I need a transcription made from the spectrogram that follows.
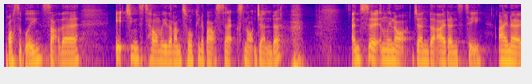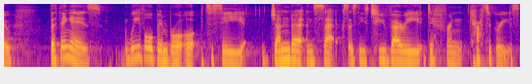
possibly, sat there itching to tell me that I'm talking about sex, not gender, and certainly not gender identity. I know. The thing is, we've all been brought up to see gender and sex as these two very different categories,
